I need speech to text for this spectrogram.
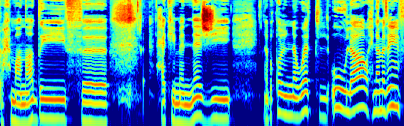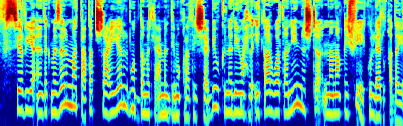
رحمة نظيف حكيمة الناجي. بقول النواة الأولى وحنا مازالين في السرية أنذاك مازال ما تعطات الشرعية لمنظمة العمل الديمقراطي الشعبي وكنا دايرين واحد الإطار وطني نناقش فيه كل هذه القضايا.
